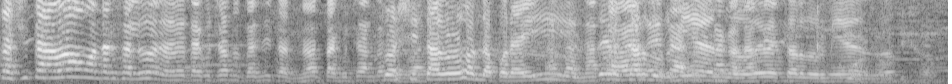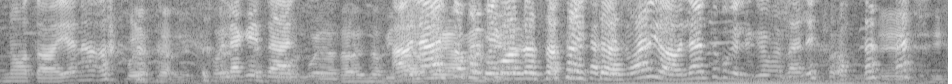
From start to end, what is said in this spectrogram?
Toallita 2. Vamos a mandar saludos. No, no está escuchando Toallita. No está escuchando. Toallita 2 anda por ahí. Anda, anda, debe estar debe estar durmiendo. Debe estar ¿Cómo durmiendo. No, todavía nada. Buenas tardes. Hola, ¿qué tal? Buenas tardes, Zapita. Habla alto porque Nuevamente. ¿Cómo andas, no sabes hacer radio. Habla alto porque el micrófono está lejos. Eh, sí.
